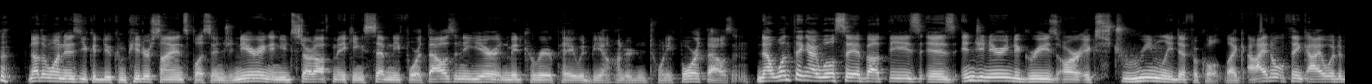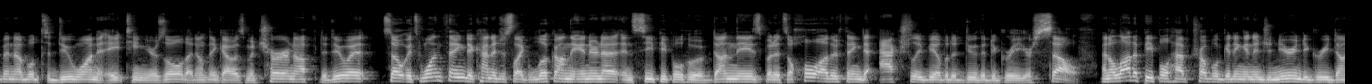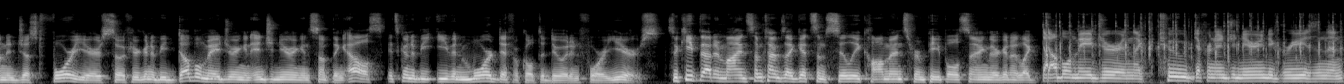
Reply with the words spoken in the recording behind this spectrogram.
Another one is you could do computer science plus engineering and you'd start off making 74,000 a year and mid-career pay would be 124,000. Now, one thing I will say about these is engineering degrees are extremely difficult. Like I don't don't think I would have been able to do one at 18 years old. I don't think I was mature enough to do it. So it's one thing to kind of just like look on the internet and see people who have done these, but it's a whole other thing to actually be able to do the degree yourself. And a lot of people have trouble getting an engineering degree done in just four years. So if you're gonna be double majoring in engineering and something else, it's gonna be even more difficult to do it in four years. So keep that in mind. Sometimes I get some silly comments from people saying they're gonna like double major in like two different engineering degrees and then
